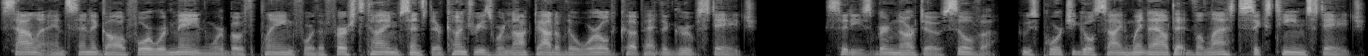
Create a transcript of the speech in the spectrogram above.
Salah and Senegal forward Mane were both playing for the first time since their countries were knocked out of the World Cup at the group stage. City's Bernardo Silva, whose Portugal side went out at the last 16 stage,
